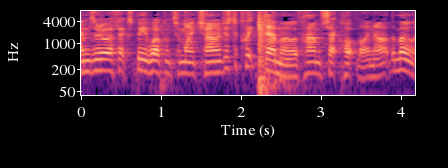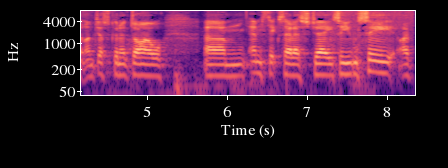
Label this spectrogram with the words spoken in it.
M0FXB, welcome to my channel. Just a quick demo of Ham Shack Hotline. Now, at the moment, I'm just going to dial um, M6LSJ. So you can see I've,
